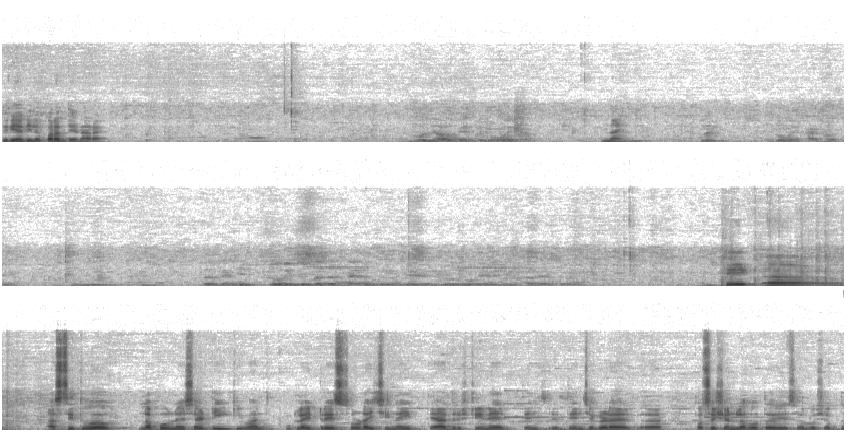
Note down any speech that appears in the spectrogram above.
फिर्यादीला परत देणार आहे. नाही ते अस्तित्व लपवण्यासाठी किंवा कुठलाही ट्रेस सोडायची नाही त्या दृष्टीने त्यांच त्यांच्याकडे पोसेशनला होतं हे सर्व शब्द.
